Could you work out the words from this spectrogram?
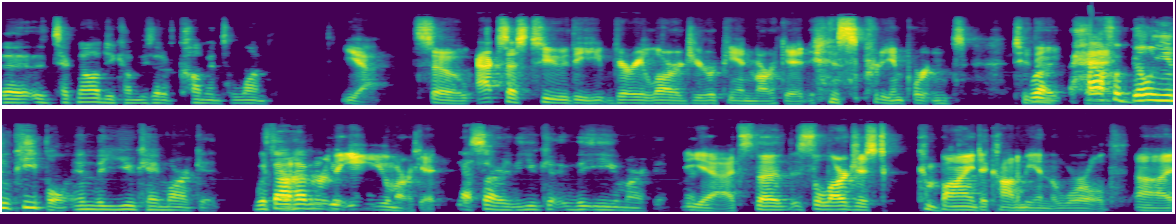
the technology companies that have come into London. Yeah. So access to the very large European market is pretty important to right. the half a billion people in the UK market without or, having or the EU market. Yeah, sorry, the UK, the EU market. Right. Yeah, it's the it's the largest combined economy in the world. Uh,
